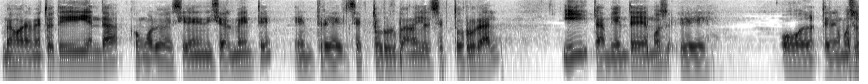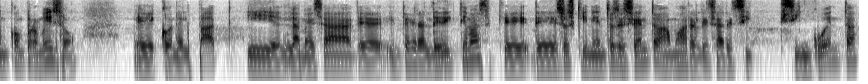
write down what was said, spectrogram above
mejoramientos de vivienda, como lo decía inicialmente, entre el sector urbano y el sector rural y también debemos eh, o tenemos un compromiso eh, con el PAT y la Mesa de, Integral de Víctimas, que de esos 560 vamos a realizar 50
